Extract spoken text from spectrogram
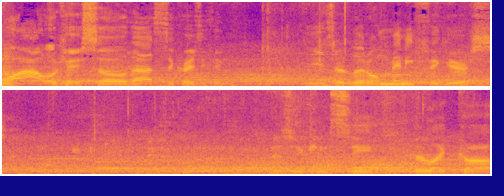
Wow, okay, so that's the crazy thing. These are little mini figures. As you can see, they're like uh,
